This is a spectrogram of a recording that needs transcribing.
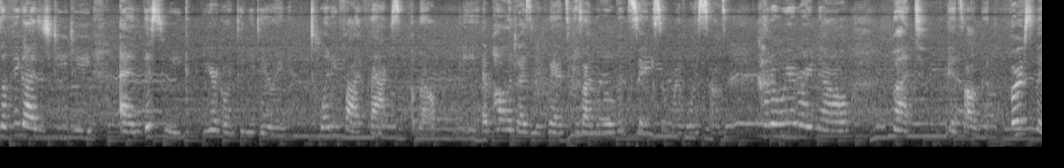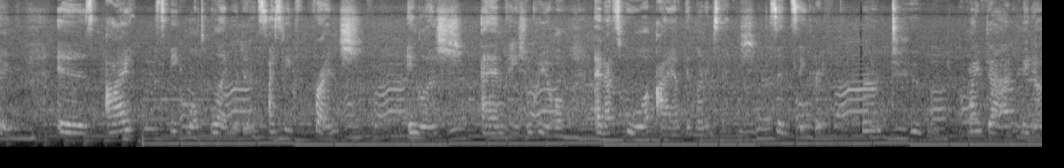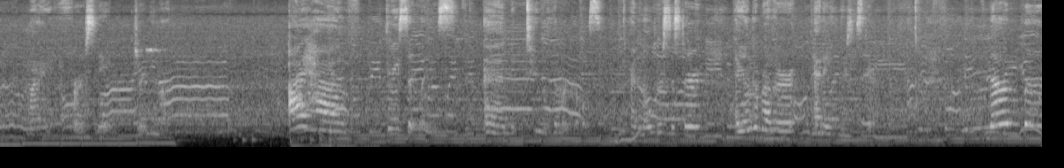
What's up you guys, it's Gigi, and this week we are going to be doing 25 facts about me. I apologize in advance because I'm a little bit sick, so my voice sounds kind of weird right now, but it's all good. First thing is I speak multiple languages. I speak French, English, and Haitian Creole, and at school I have been learning Spanish since 8th grade. Number two, my dad made up my first name, Journeyman. I have three siblings, and two of them are girls. I have an older sister, a younger brother, and a younger sister. Number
